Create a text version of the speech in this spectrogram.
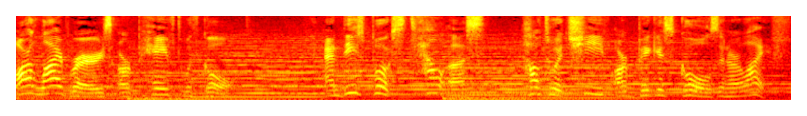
Our libraries are paved with gold. And these books tell us how to achieve our biggest goals in our life.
